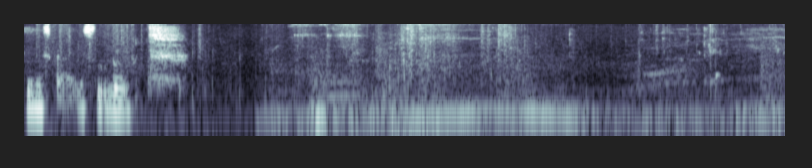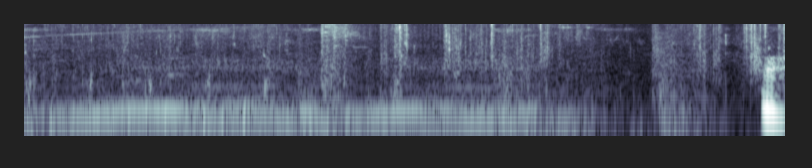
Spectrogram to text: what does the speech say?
See this loot. Ah.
